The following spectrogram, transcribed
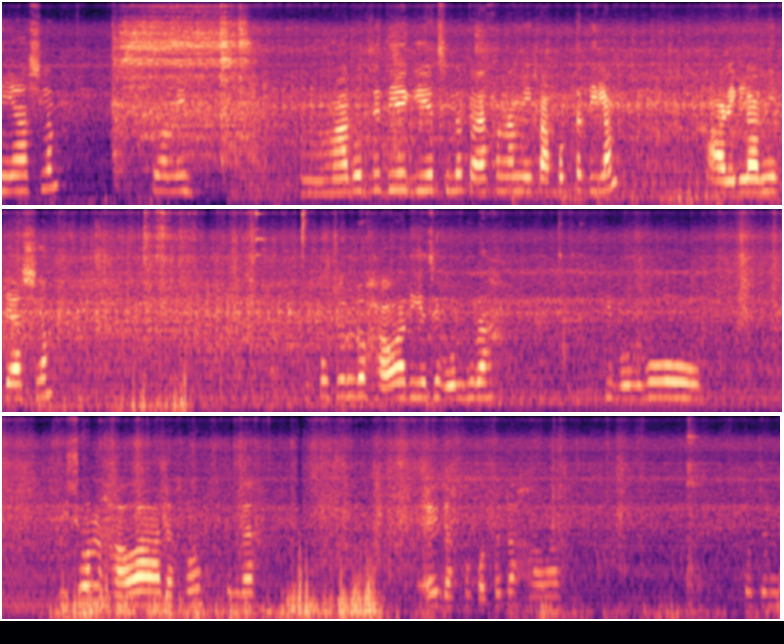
নিয়ে আসলাম। তো আমি মা রোদ্রে দিয়ে গিয়েছিল, তো এখন আমি পাঁপড়টা দিলাম। আর এগুলো নিতে আসলাম। প্রচণ্ড হাওয়া দিয়েছে বন্ধুরা। কি বলব? ভীষণ হাওয়া, দেখো তোমরা এই দেখো কতটা হাওয়া প্রচণ্ড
